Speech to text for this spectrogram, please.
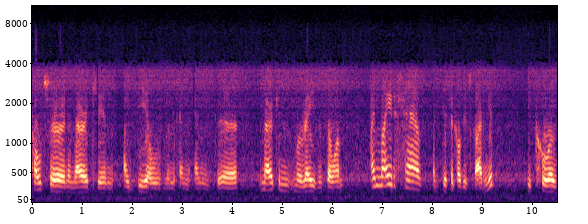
culture and American ideals and, and, and uh, American mores and so on, I might have a difficulty describing it because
